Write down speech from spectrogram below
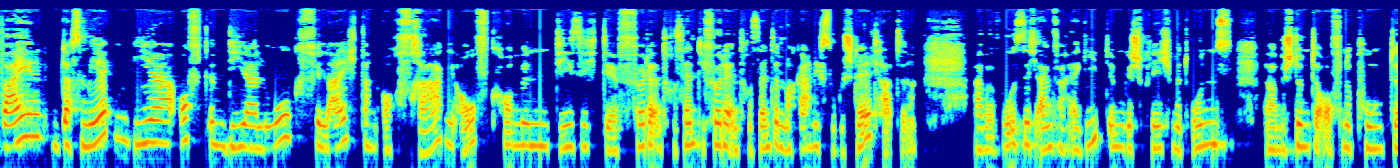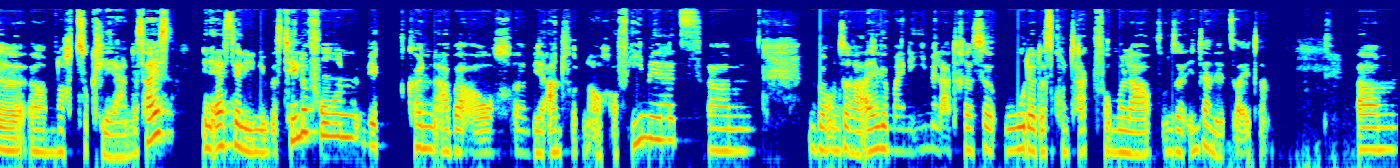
weil das merken wir oft im Dialog, vielleicht dann auch Fragen aufkommen, die sich der Förderinteressent, die Förderinteressentin noch gar nicht so gestellt hatte. Aber wo es sich einfach ergibt, im Gespräch mit uns äh, bestimmte offene Punkte äh, noch zu klären. Das heißt, in erster Linie übers Telefon. Wir können aber auch, äh, wir antworten auch auf E-Mails ähm, über unsere allgemeine E-Mail-Adresse oder das Kontaktformular auf unserer Internetseite. Ähm,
